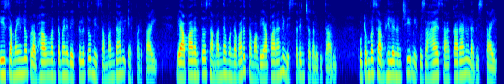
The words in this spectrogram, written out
ఈ సమయంలో ప్రభావవంతమైన వ్యక్తులతో మీ సంబంధాలు ఏర్పడతాయి. వ్యాపారంతో సంబంధం ఉన్నవారు తమ వ్యాపారాన్ని విస్తరించగలుగుతారు. కుటుంబ సభ్యుల నుంచి మీకు సహాయ సహకారాలు లభిస్తాయి.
